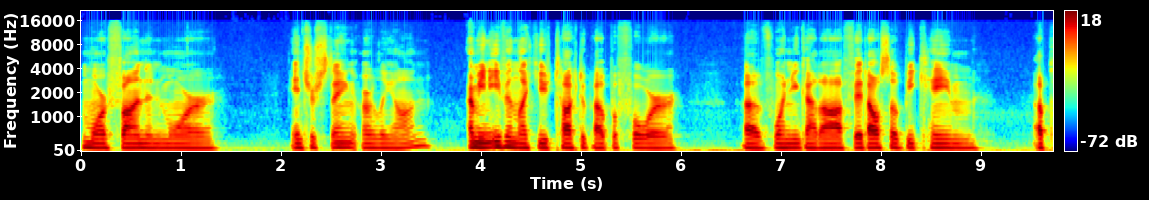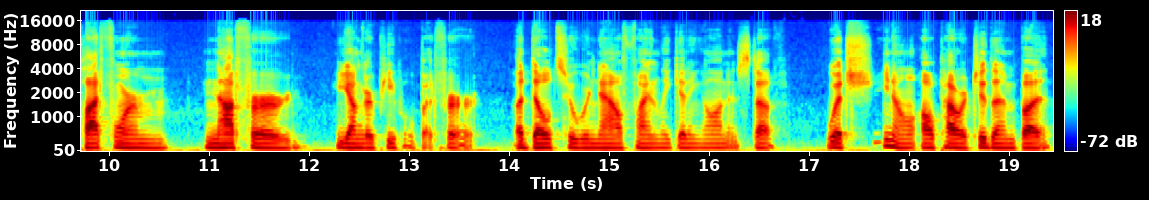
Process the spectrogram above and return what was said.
more fun and more interesting early on. I mean, even like you talked about before, of when you got off, it also became a platform not for younger people, but for adults who were now finally getting on and stuff. Which, you know, all power to them, but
